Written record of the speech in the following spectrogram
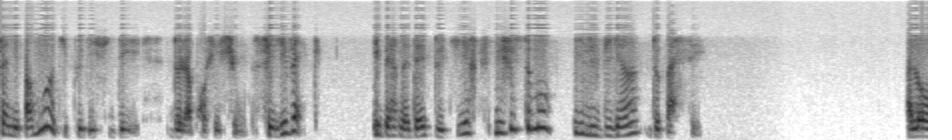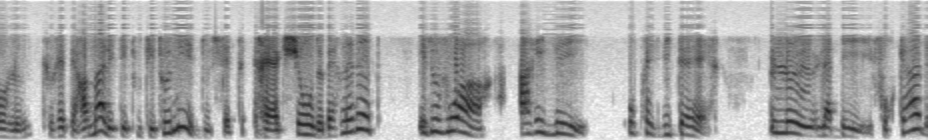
ce n'est pas moi qui peux décider de la procession, c'est l'évêque. Et Bernadette de dire Mais justement, il vient de passer. Alors le curé Péramal était tout étonné de cette réaction de Bernadette et de voir arriver au presbytère l'abbé Fourcade,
